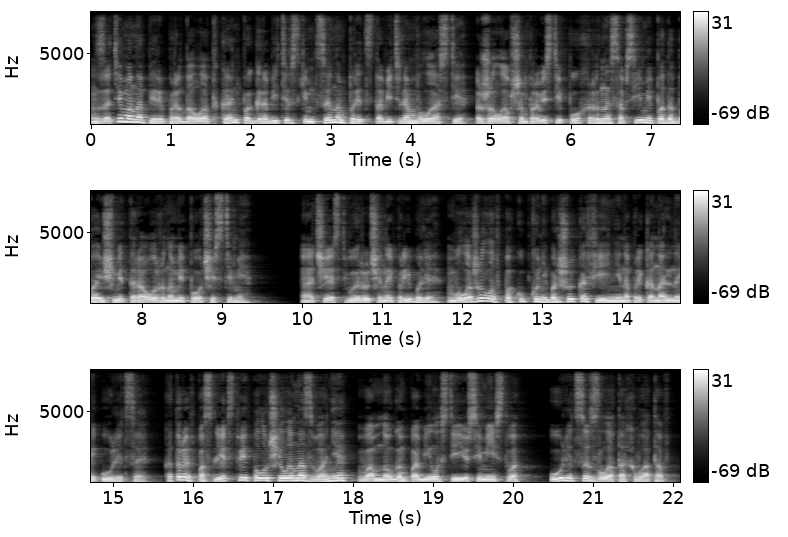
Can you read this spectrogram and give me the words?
Затем она перепродала ткань по грабительским ценам представителям власти, желавшим провести похороны со всеми подобающими траурными почестями. А часть вырученной прибыли вложила в покупку небольшой кофейни на Приканальной улице, которая впоследствии получила название, во многом по милости ее семейства, улицы Златохватов –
